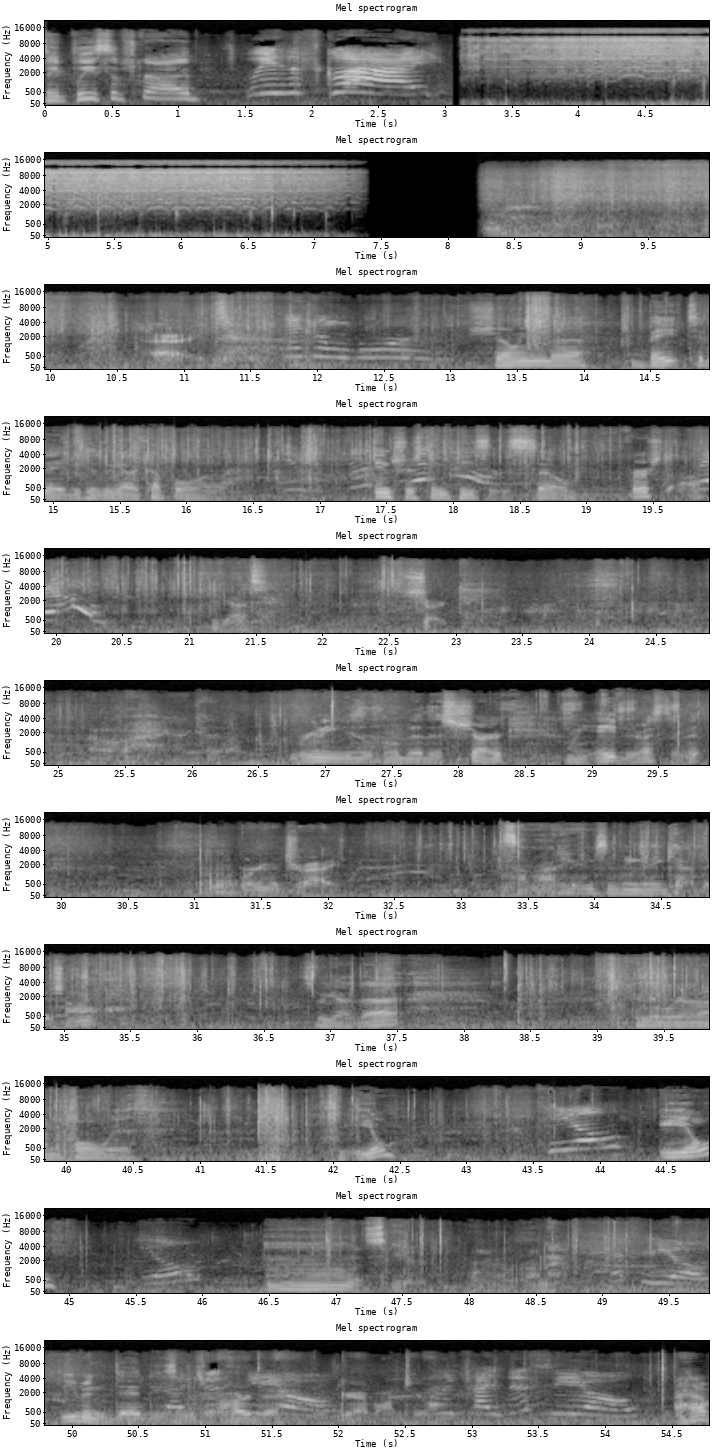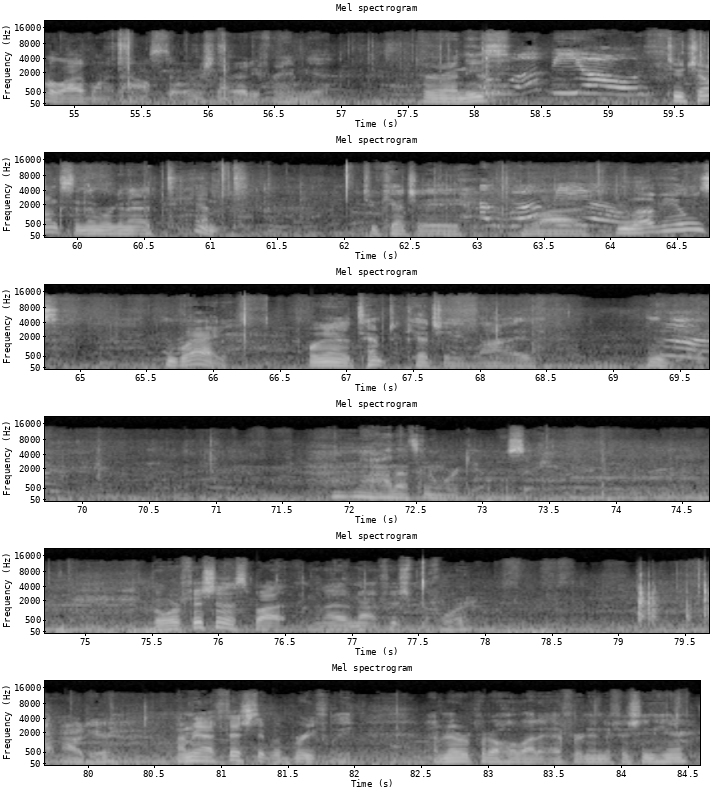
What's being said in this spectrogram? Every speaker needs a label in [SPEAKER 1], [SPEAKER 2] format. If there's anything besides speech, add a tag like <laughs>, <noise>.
[SPEAKER 1] Say please subscribe.
[SPEAKER 2] Please subscribe.
[SPEAKER 1] Alright.
[SPEAKER 2] There's a more.
[SPEAKER 1] Showing the bait today because we got a couple uh, interesting pieces. So first off, we got shark. Oh, I gotta cut it up. We're gonna use a little bit of this shark. We ate the rest of it. We're gonna try some out here and see if we can get any catfish on it. So we got that. And then we're gonna run the pole with some eel.
[SPEAKER 2] Eel?
[SPEAKER 1] Eel.
[SPEAKER 2] Heel.
[SPEAKER 1] Uh, let's see here. We're gonna run.
[SPEAKER 2] This heel.
[SPEAKER 1] Even dead, these things are hard to grab onto.
[SPEAKER 2] Let me try this heel.
[SPEAKER 1] I have a live one at the house still. We're just not ready for him yet. We're gonna run these
[SPEAKER 2] eels.
[SPEAKER 1] Two chunks and then we're gonna attempt to catch a live.
[SPEAKER 2] eels.
[SPEAKER 1] You love eels? I'm glad. We're gonna attempt to catch a live bluegill. I don't know how that's gonna work yet. We'll see. But we're fishing a spot that I have not fished before out here. I mean, I fished it, but briefly. I've never put a whole lot of effort into fishing here.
